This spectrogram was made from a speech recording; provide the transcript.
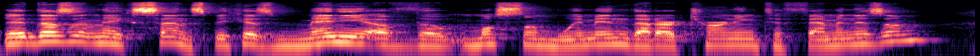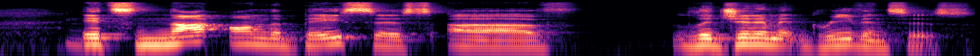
It doesn't make sense because many of the Muslim women that are turning to feminism, mm. it's not on the basis of legitimate grievances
